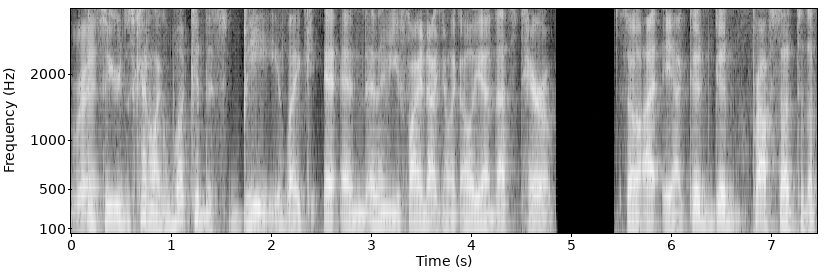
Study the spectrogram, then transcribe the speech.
Right. and so you're just kind of like what could this be? Like and and then you find out you're like oh yeah that's terrible. So i yeah good good props to the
